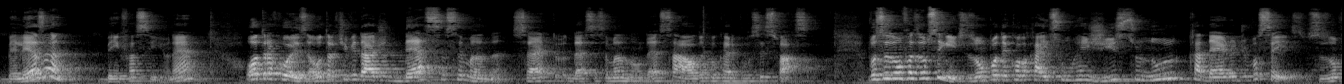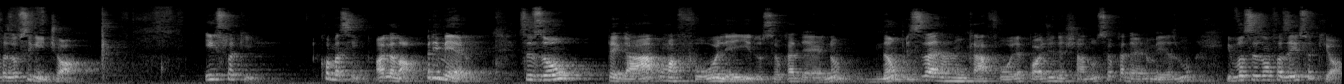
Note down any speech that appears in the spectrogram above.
Beleza? Bem facinho, né? Outra coisa, outra atividade dessa semana, certo? Dessa semana não, dessa aula que eu quero que vocês façam. Vocês vão fazer o seguinte, vocês vão poder colocar isso um registro no caderno de vocês. Vocês vão fazer o seguinte, ó. Isso aqui. Como assim? Olha lá. Primeiro, vocês vão pegar uma folha aí do seu caderno, não precisa arrancar a folha, pode deixar no seu caderno mesmo, e vocês vão fazer isso aqui, ó.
